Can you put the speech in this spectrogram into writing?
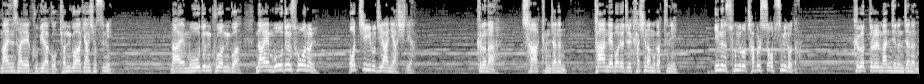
만사에 구비하고 견고하게 하셨으니 나의 모든 구원과 나의 모든 소원을 어찌 이루지 아니하시랴? 그러나 사악한 자는 다 내버려질 가시나무 같으니 이는 손으로 잡을 수 없음이로다. 그것들을 만지는 자는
